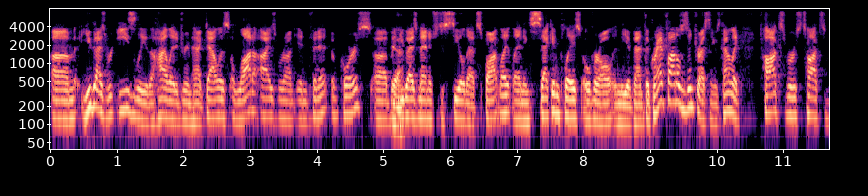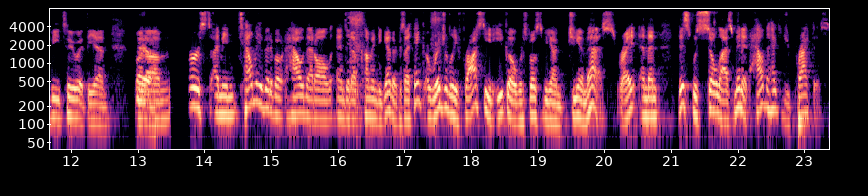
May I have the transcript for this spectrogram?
Um, you guys were easily the highlight of DreamHack Dallas. A lot of eyes were on Infinite, of course, uh, but Yeah. you guys managed to steal that spotlight, landing second place overall in the event. The grand finals is interesting. It's kind of like Talks versus Talks V2 at the end. But Yeah. um, first, I mean, tell me a bit about how that all ended up coming together. Because I think originally Frosty and Eco were supposed to be on GMS, right? And then this was so last minute. How the heck did you practice?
